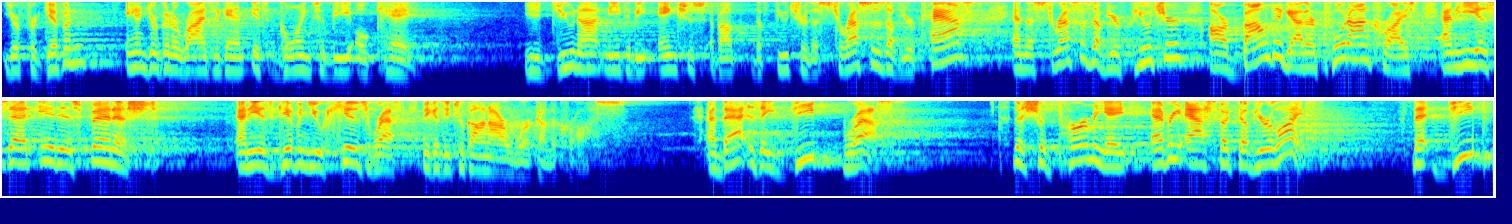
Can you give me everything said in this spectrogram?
You're forgiven and you're going to rise again. It's going to be okay. You do not need to be anxious about the future. The stresses of your past and the stresses of your future are bound together, put on Christ, and He has said, It is finished and He has given you His rest because He took on our work on the cross. And that is a deep rest that should permeate every aspect of your life. That deep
